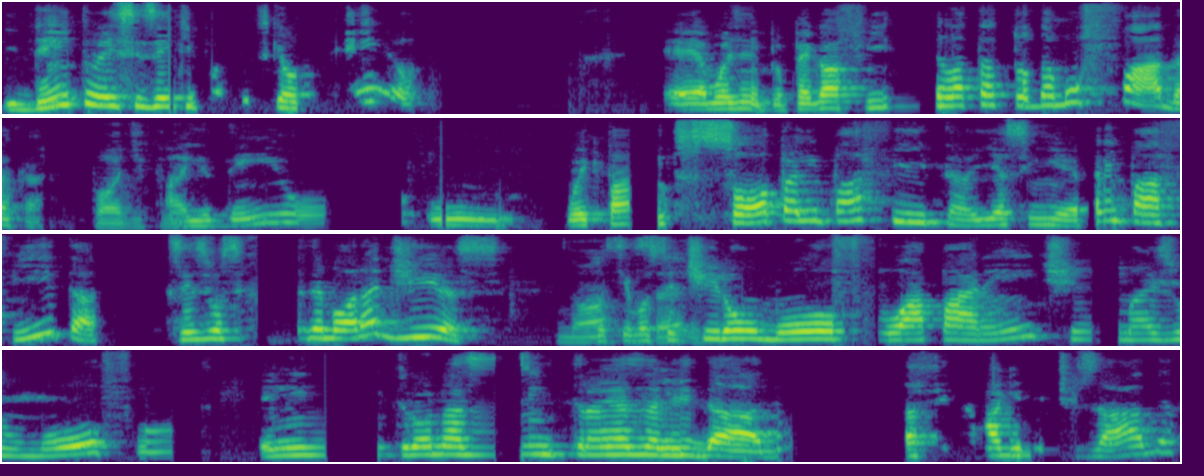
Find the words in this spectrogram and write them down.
E dentro desses equipamentos que eu tenho, é, por exemplo, eu pego a fita ela tá toda mofada, cara. Pode crer. Aí eu tenho um, um equipamento só para limpar a fita. E assim, é para limpar a fita, às vezes você demora dias. Nossa, porque você sério? tirou o mofo aparente, mas o mofo ele entrou nas entranhas ali da, da fita magnetizada.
